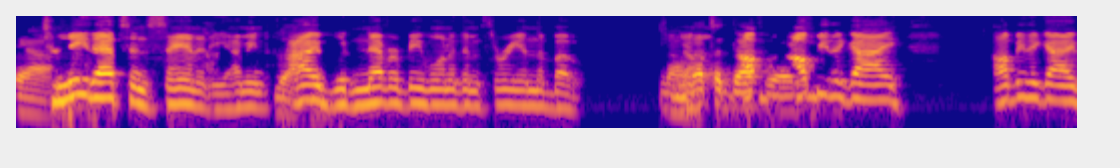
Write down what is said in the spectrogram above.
yeah. to me, that's insanity. I mean, Yeah. I would never be one of them three in the boat. No, No. that's a death I'll. I'll be the guy. I'll be the guy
